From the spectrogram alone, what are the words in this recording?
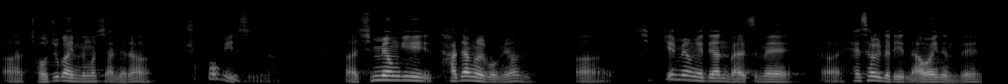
아, 저주가 있는 것이 아니라 축복이 있습니다. 아, 신명기 4장을 보면 아, 십계명에 대한 말씀의 아, 해설들이 나와 있는데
